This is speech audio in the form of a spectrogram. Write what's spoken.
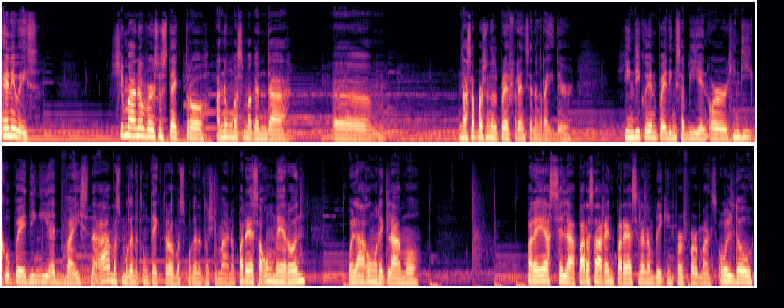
Anyways, Shimano versus Tektro, anong mas maganda? Um, nasa personal preference ng rider. Hindi ko yan pwedeng sabihin or hindi ko pwedeng i-advise na ah, mas maganda tong Tektro, mas maganda tong Shimano. Parehas akong meron, wala akong reklamo parehas sila, para sa akin, parehas sila ng braking performance. Although,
